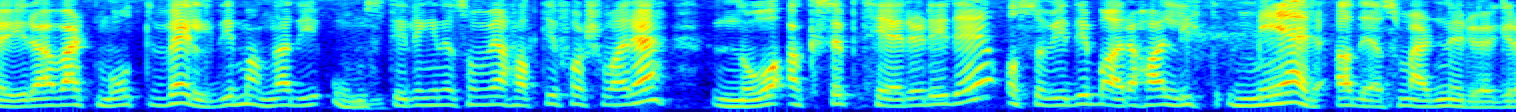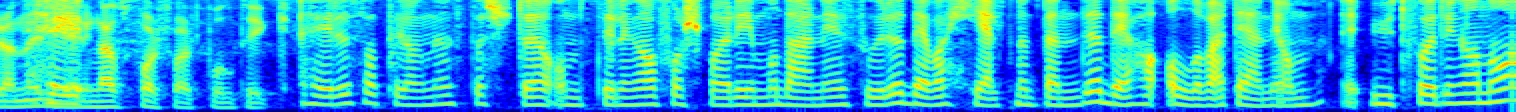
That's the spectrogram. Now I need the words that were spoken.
Høyre har vært mot veldig mange av de omstillingene som vi har hatt i Forsvaret. Nå aksepterer de det. og så vil de bare ha litt mer av det som er den rød-grønne regjeringas forsvarspolitikk. Høyre satte i gang den største omstillinga av Forsvaret i moderne historie. Det var helt nødvendig, det har alle vært enige om. Utfordringa nå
